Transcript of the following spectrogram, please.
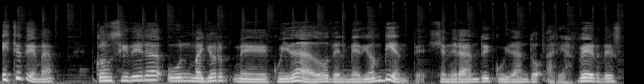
Este tema considera un mayor eh, cuidado del medio ambiente, generando y cuidando áreas verdes,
